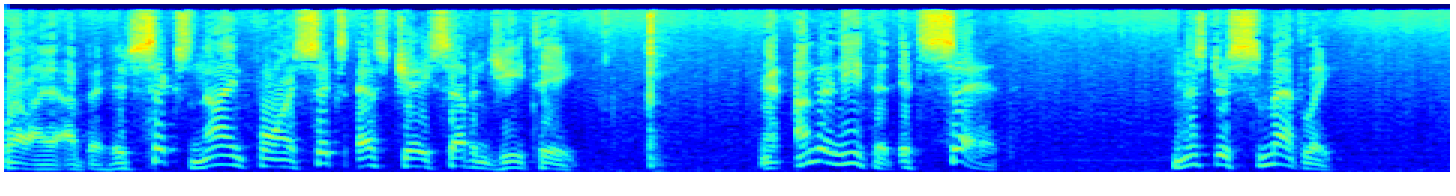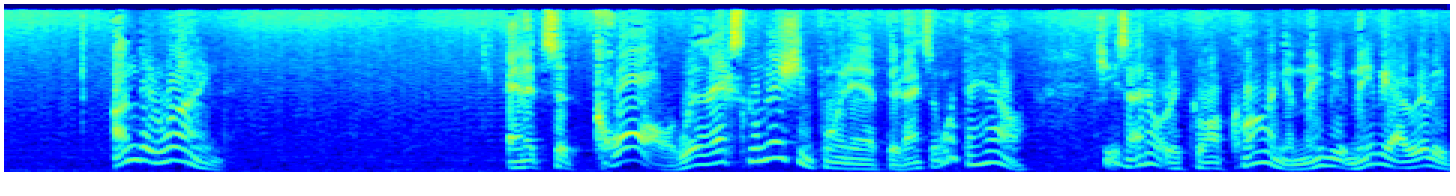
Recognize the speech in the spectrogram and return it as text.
well, I, I, it's 6946SJ7GT. And underneath it, it said, Mr. Smedley, underlined. And it said call with an exclamation point after it. I said, what the hell? Geez, I don't recall calling him. Maybe, maybe I really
